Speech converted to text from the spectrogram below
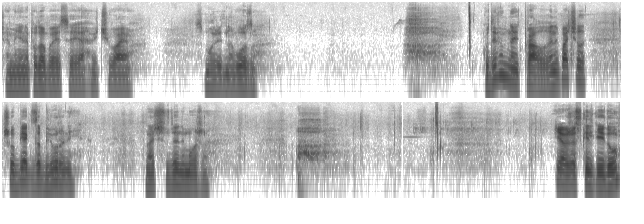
Ще мені не подобається, я відчуваю сморід навозу. Куди ви мене відправили? Ви не бачили, що об'єкт заблюрений? Значить сюди не можна. Я вже скільки йду.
